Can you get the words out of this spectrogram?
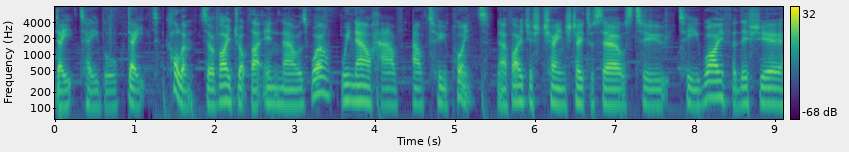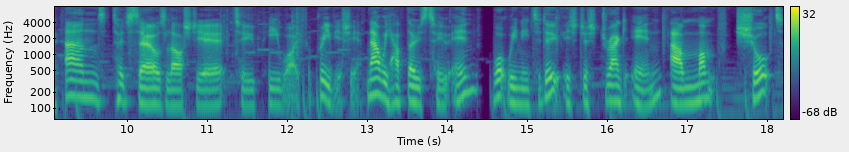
date table date column. So if I drop that in now as well, we now have our two points. Now, if I just change total sales to TY for this year and total sales last year to PY for previous year. Now we have those two in. What we need to do is just drag in our month short,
